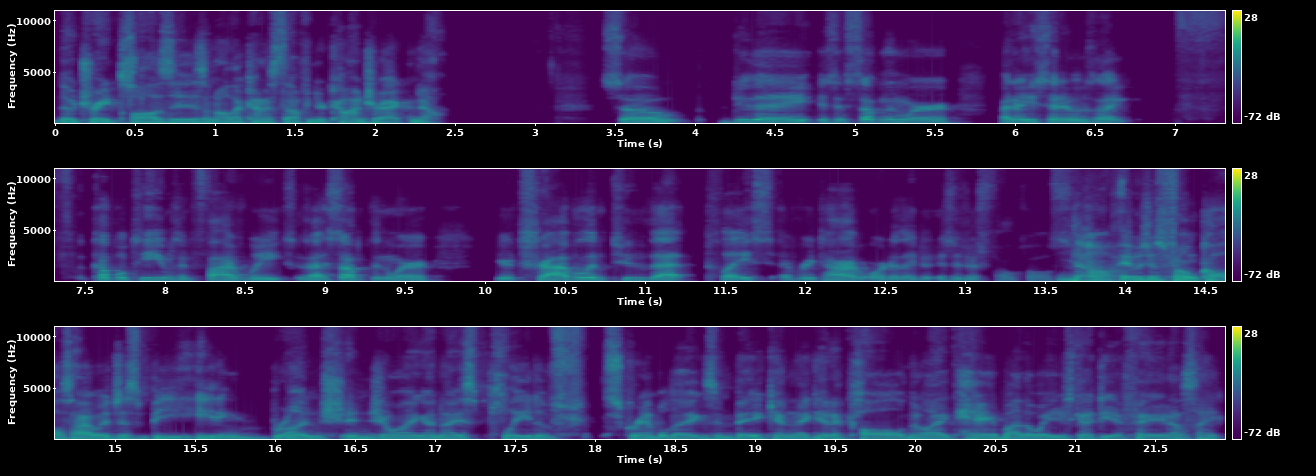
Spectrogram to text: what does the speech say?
no trade clauses and all that kind of stuff in your contract, no. So, do they, is it something where I know you said it was like a couple teams in five weeks? Is that something where you're traveling to that place every time, or do they? Is it just phone calls? No, it was just phone calls. I would just be eating brunch, enjoying a nice plate of scrambled eggs and bacon, and I get a call, and they're like, "Hey, by the way, you just got DFA'd." I was like,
